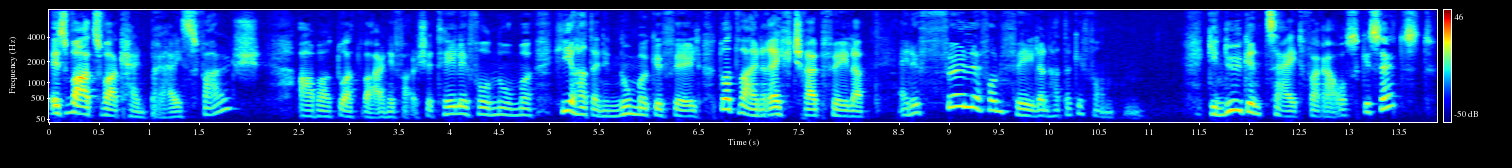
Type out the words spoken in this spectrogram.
Es war zwar kein Preis falsch, aber dort war eine falsche Telefonnummer, hier hat eine Nummer gefehlt, dort war ein Rechtschreibfehler. Eine Fülle von Fehlern hat er gefunden. Genügend Zeit vorausgesetzt,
